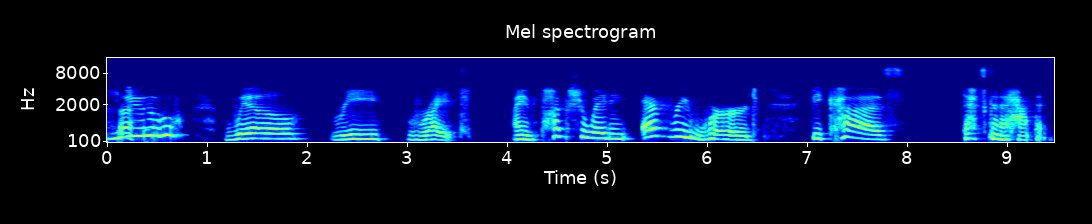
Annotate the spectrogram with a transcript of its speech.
you will rewrite. I am punctuating every word because that's going to happen.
